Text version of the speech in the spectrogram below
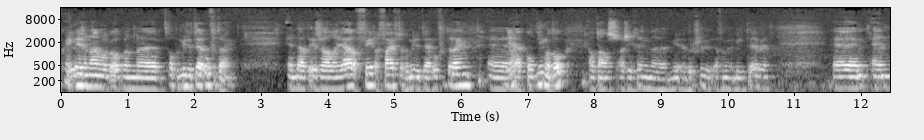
Okay. Die liggen namelijk op een, op een militair oefenterrein. En dat is al een jaar of 40, 50 een militair oefenterrein. Uh, Daar komt niemand op. Althans, als je geen uh, of militair bent. Uh, en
